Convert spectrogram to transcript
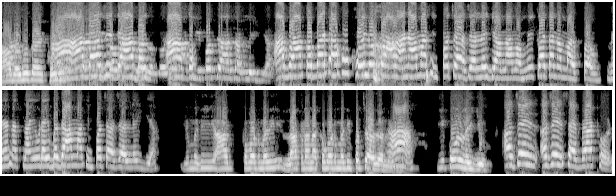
આ બધું કઈ ખોલ્યું આ બાજુ તે આ બાજુ આ ક- આ આ કબાટ આખો ખોલ્યો તો અને આમાંથી પચાસ હજાર લઈ ગયા. અમે આમાં મીકાતા ને અમારા મહેનત ના ઈવડા એ બધા આમાંથી પચાસ હજાર લઈ ગયા. એમાંથી આ કબાટમાંથી લાકડાના કબાટમાંથી પચાસ હજાર હા. એ કોણ લઈ ગયું? અજય અજય સાહેબ રાઠોડ.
